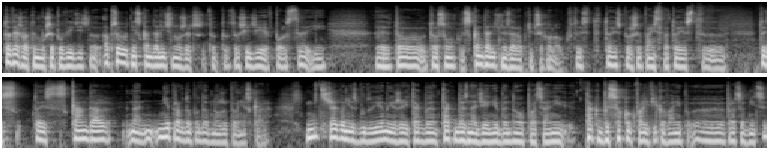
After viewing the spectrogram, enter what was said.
to też o tym muszę powiedzieć, no, absolutnie skandaliczną rzecz, to, to co się dzieje w Polsce i e, to, to są skandaliczne zarobki psychologów. To jest, to jest proszę Państwa, to jest, to jest, to jest skandal na nieprawdopodobną zupełnie skalę. Niczego nie zbudujemy, jeżeli tak, tak beznadziejnie będą opłacani tak wysoko kwalifikowani e, pracownicy,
